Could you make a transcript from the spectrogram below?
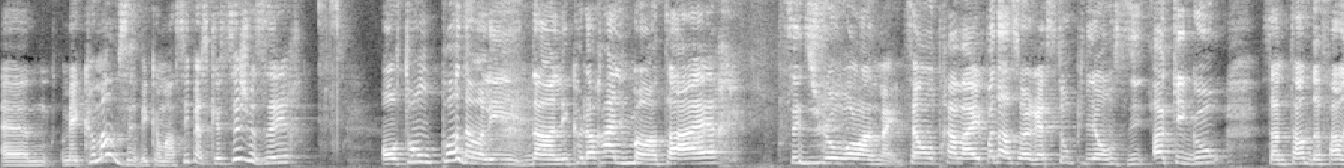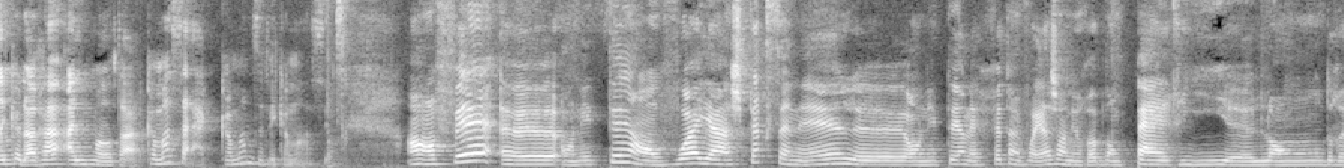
Mais comment vous avez commencé? Parce que, tu sais, je veux dire, on tombe pas dans les, dans les colorants alimentaires, c'est du jour au lendemain. Tu sais, on travaille pas dans un resto puis là, on se dit, OK, go, ça me tente de faire des colorants alimentaires. Comment, ça, comment vous avez commencé? En fait, euh, on était en voyage personnel. euh, on était, on avait fait un voyage en Europe, donc Paris, euh, Londres.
